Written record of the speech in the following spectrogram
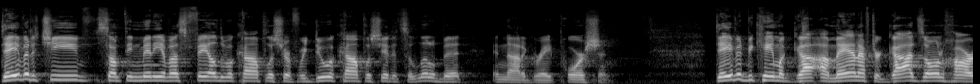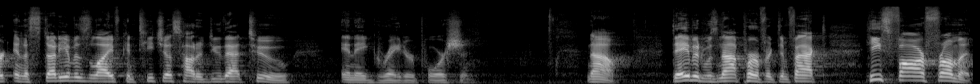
David achieved something many of us fail to accomplish, or if we do accomplish it, it's a little bit and not a great portion. David became a, God, a man after God's own heart, and a study of his life can teach us how to do that too in a greater portion. Now, David was not perfect. In fact, he's far from it.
